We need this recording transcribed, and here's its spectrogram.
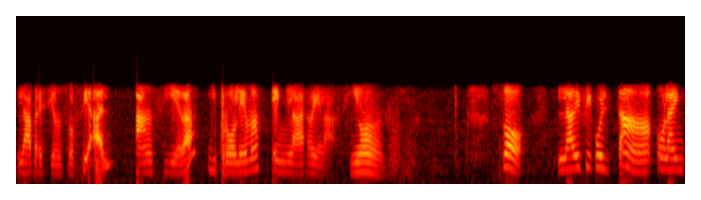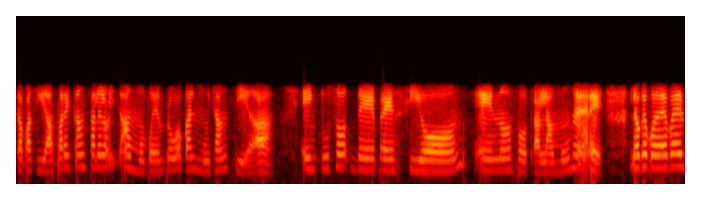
la presión social, ansiedad y problemas en la relación. So, la dificultad o la incapacidad para alcanzar el orgasmo pueden provocar mucha ansiedad, e incluso depresión en nosotras las mujeres. Lo que puede ver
